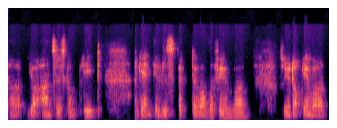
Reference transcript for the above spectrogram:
uh, your answer is complete. Again, irrespective of the framework. So you're talking about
